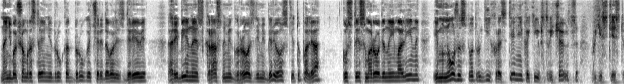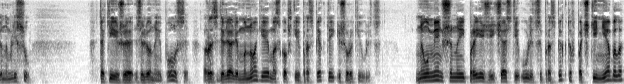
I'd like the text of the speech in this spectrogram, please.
На небольшом расстоянии друг от друга чередовались деревья, рябины с красными гроздями, березки, тополя, кусты смородины и малины и множество других растений, какие встречаются в естественном лесу. Такие же зеленые полосы разделяли многие московские проспекты и широкие улицы. На уменьшенной проезжей части улиц и проспектов почти не было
